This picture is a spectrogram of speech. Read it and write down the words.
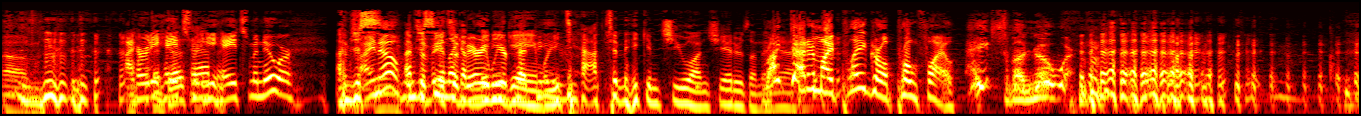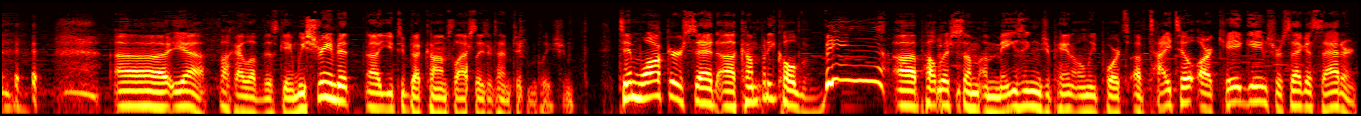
Um, I heard he hates he hates manure. I'm just I know. I'm It's just a- seeing it's like a a, very mini weird pet game where you tap to make him chew on shit or something. Write yeah. that in my Playgirl profile. Hates manure. Uh, yeah, fuck, I love this game. We streamed it, uh, youtube.com slash lasertime to completion. Tim Walker said a company called Ving, uh, published some amazing Japan-only ports of Taito arcade games for Sega Saturn.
